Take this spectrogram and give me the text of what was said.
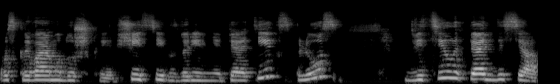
розкриваємо дужки. 6х дорівнює 5х плюс 2,5.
